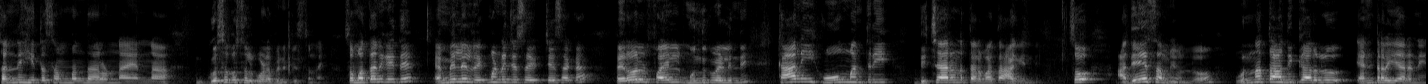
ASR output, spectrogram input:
సన్నిహిత సంబంధాలు ఉన్నాయన్న గుసగుసలు కూడా వినిపిస్తున్నాయి. సో మొత్తానికైతే ఎమ్మెల్యేలు రికమెండ్ చేసే చేశాక పెరోల్ ఫైల్ ముందుకు వెళ్ళింది. కానీ హోంమంత్రి విచారణ తర్వాత ఆగింది. సో అదే సమయంలో ఉన్నతాధికారులు ఎంటర్ అయ్యారని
